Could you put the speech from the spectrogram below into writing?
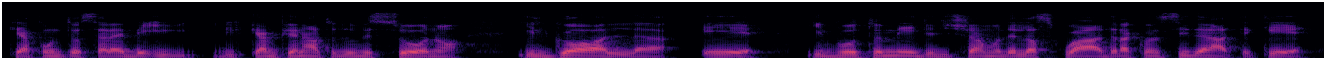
che appunto sarebbe il, il, campionato dove sono il gol e il voto medio, diciamo, della squadra, considerate che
